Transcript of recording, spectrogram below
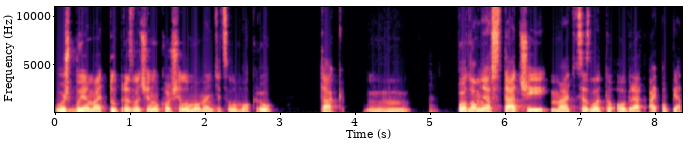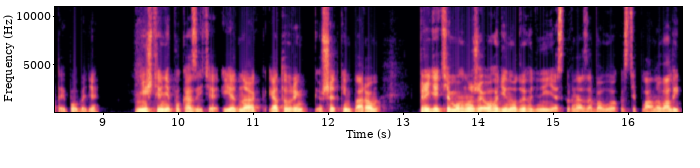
už bude mať tú prezlečenú košelu v momente celú mokrú, tak mm, podľa mňa stačí mať cez leto obrad aj o 5. pobede. Nič tým nepokazíte. Jednak, ja to hovorím všetkým párom, prídete možno, že o hodinu, o dve hodiny neskôr na zabavu, ako ste plánovali,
